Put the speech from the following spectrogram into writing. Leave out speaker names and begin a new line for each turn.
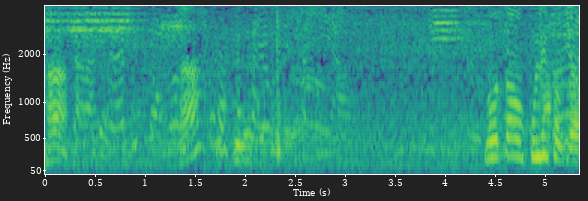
हाँ हाँ नो तो पुलिस हो गया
